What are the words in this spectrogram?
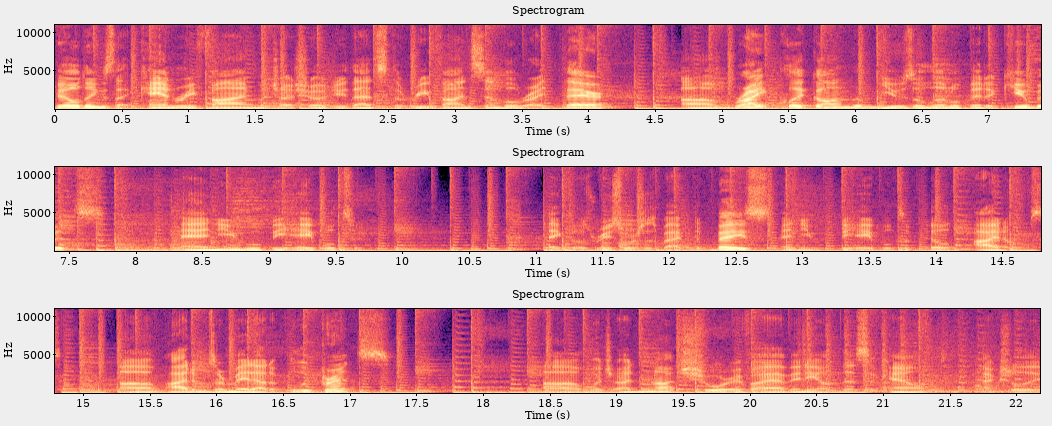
buildings that can refine, which I showed you. That's the refine symbol right there. Um, right click on them, use a little bit of Cubits, and you will be able to take those resources back to base and you will be able to build items. Um, items are made out of blueprints, um, which I'm not sure if I have any on this account, actually.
